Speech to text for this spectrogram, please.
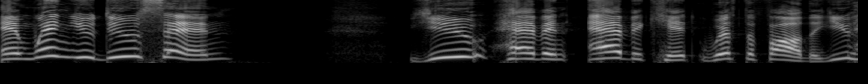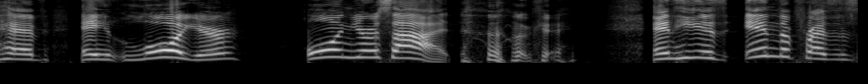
And when you do sin, you have an advocate with the Father. You have a lawyer on your side. okay. And he is in the presence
